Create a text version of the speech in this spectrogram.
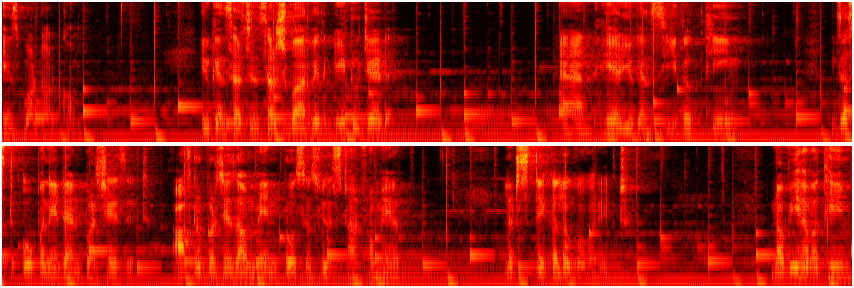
themesbot.com. You can search in search bar with A to Z and here you can see the theme. Just open it and purchase it. After purchase our main process will start from here. Let's take a look over it. Now we have a theme.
